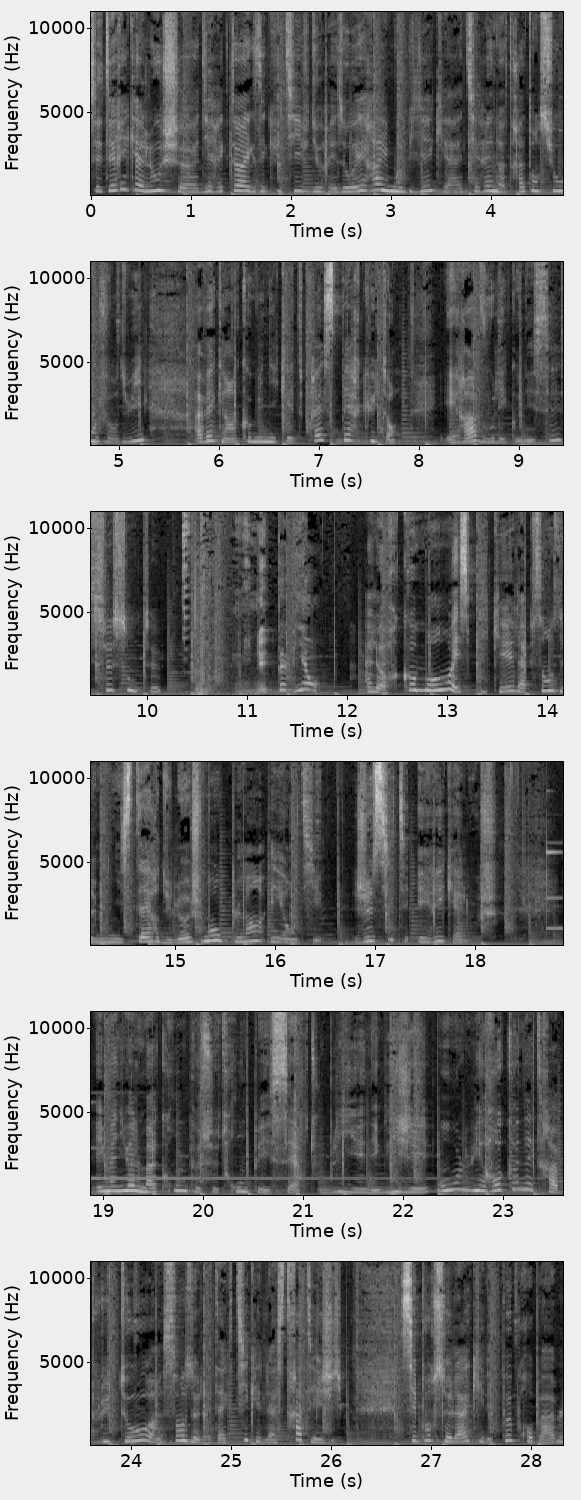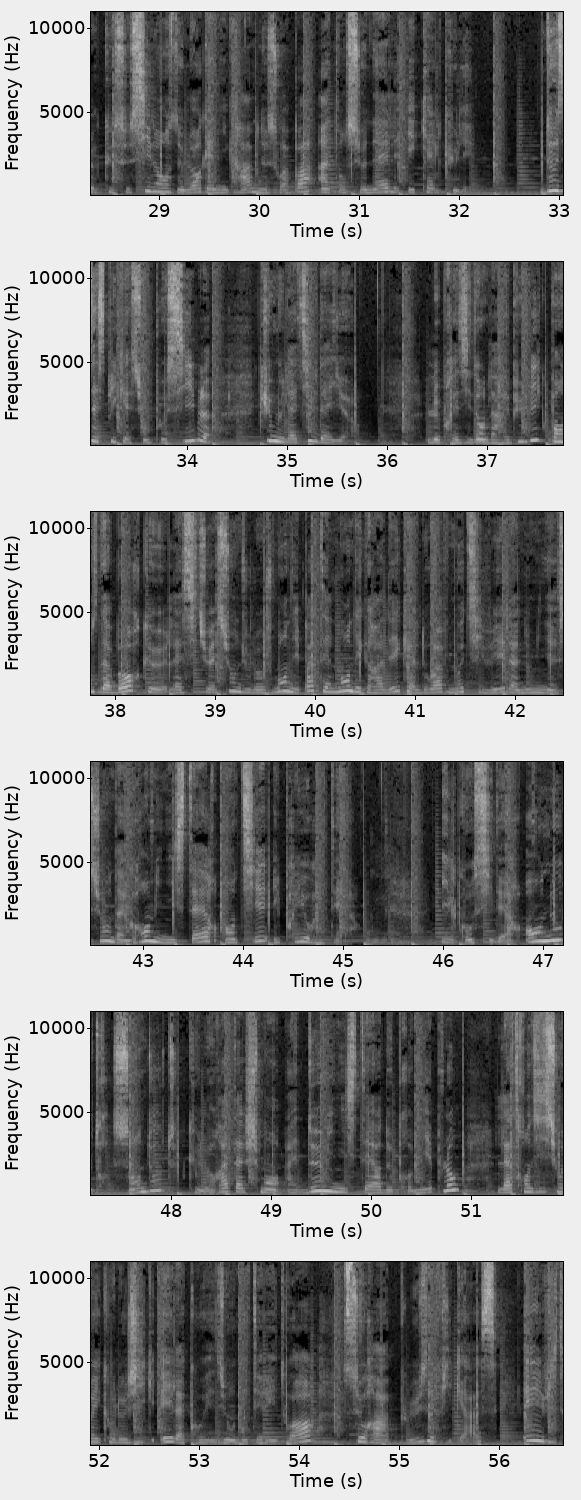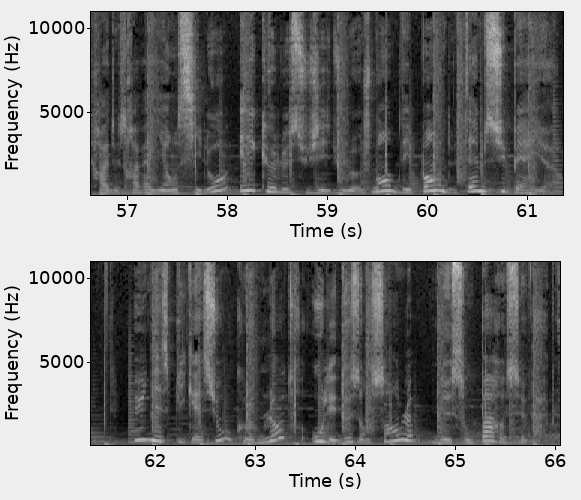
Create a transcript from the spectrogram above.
C'est Eric Alouche, euh, directeur exécutif du réseau ERA Immobilier, qui a attiré notre attention aujourd'hui avec un communiqué de presse percutant. ERA, vous les connaissez, ce sont eux. Minute papillon Alors, comment expliquer l'absence de ministère du logement plein et entier? Je cite Eric Alouche. Emmanuel Macron peut se tromper, certes, oublier, négliger, on lui reconnaîtra plutôt un sens de la tactique et de la stratégie. C'est pour cela qu'il est peu probable que ce silence de l'organigramme ne soit pas intentionnel et calculé. Deux explications possibles, cumulatives d'ailleurs. Le président de la République pense d'abord que la situation du logement n'est pas tellement dégradée qu'elle doive motiver la nomination d'un grand ministère entier et prioritaire. Il considère en outre, sans doute, que le rattachement à deux ministères de premier plan, la transition écologique et la cohésion des territoires, sera plus efficace évitera de travailler en silo et que le sujet du logement dépend de thèmes supérieurs. Une explication comme l'autre, ou les deux ensemble, ne sont pas recevables.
